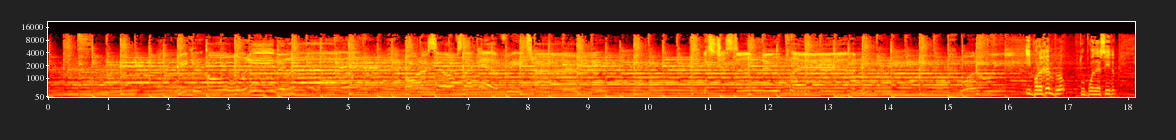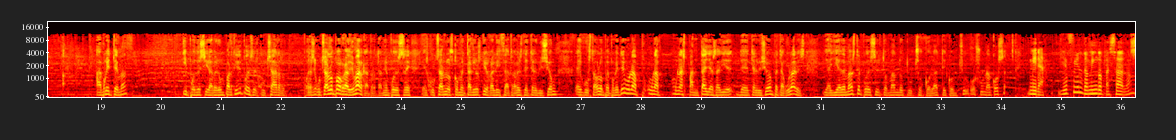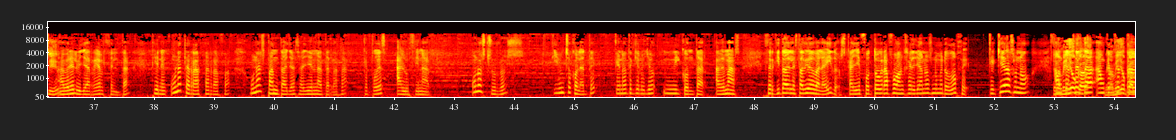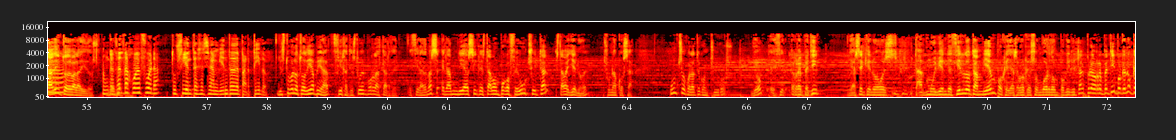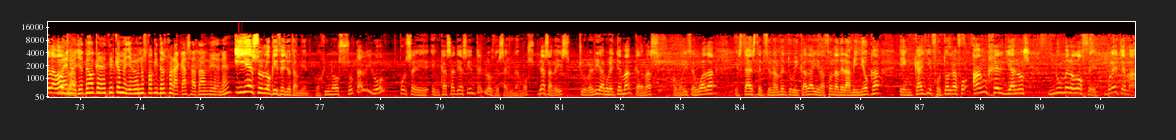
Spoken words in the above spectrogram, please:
Por ejemplo, tú puedes ir a abrir tema y puedes ir a ver un partido y puedes escuchar puedes escucharlo por Radio Marca, pero también puedes eh, escuchar los comentarios que realiza a través de televisión eh, Gustavo López, porque tiene una, unas pantallas de televisión espectaculares y allí además te puedes ir tomando tu chocolate con churros, una cosa. Mira, yo fui el domingo pasado a ver el Villarreal Celta. Tienen una terraza, Rafa, unas pantallas allí en la terraza que puedes alucinar. Unos churros y un chocolate que no te quiero yo ni contar. Además, cerquita del estadio de Balaídos, calle Fotógrafo Ángel Llanos número 12. Que quieras o no, aunque, el Celta, aunque, el Celta, de aunque el Celta juegue fuera, tú sientes ese ambiente de partido. Yo estuve el otro día, mira, fíjate, estuve por la tarde. Es decir, además era un día así que estaba un poco feucho y tal, estaba lleno, ¿eh? Es una cosa. Un chocolate con churros. Yo, es decir, repetir, ya sé que no es, está muy bien decirlo también, porque ya sabemos que son gordo un poquito y tal, pero repetí porque no quedaba bueno, yo tengo que decir que me llevé unos poquitos para casa también, ¿eh? Y eso es lo que hice yo también. Cogí unos tal y luego, pues eh, en casa al día siguiente los desayunamos. Ya sabéis, churrería Bretema, que además, como dice Guada, está excepcionalmente ubicada y en la zona de La Miñoca, en calle Fotógrafo Ángel Llanos, número 12, Bretema.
